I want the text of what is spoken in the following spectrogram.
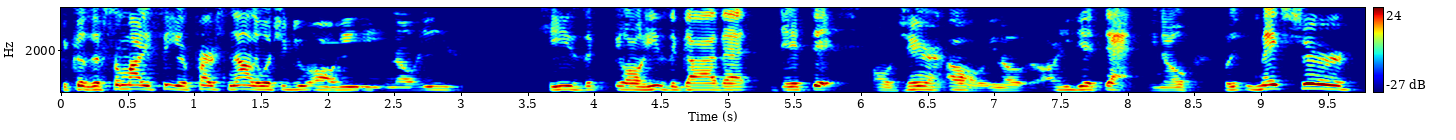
Because if somebody see your personality, what you do, oh, he, you know, he's he's the oh he's the guy that did this. Oh, Jaron, oh, you know, oh, he did that, you know. But make sure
